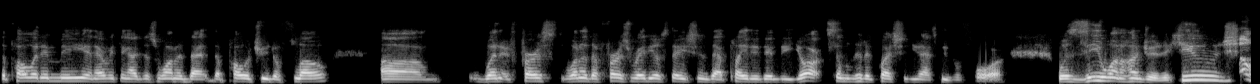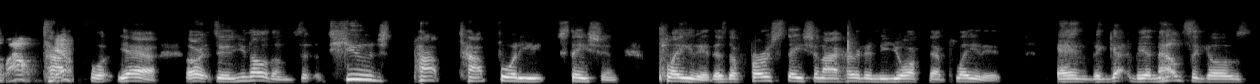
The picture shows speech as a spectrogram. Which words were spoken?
the poet in me and everything. I just wanted that the poetry to flow. Um, when it first, one of the first radio stations that played it in New York, similar to the question you asked me before, was Z100, a huge oh wow top yeah. four, yeah. All right, so you know them, huge pop top 40 station played it. As the first station I heard in New York that played it. And the guy, the announcer goes,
